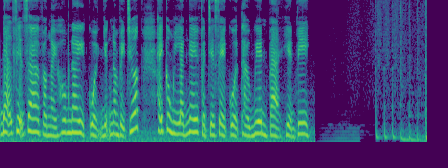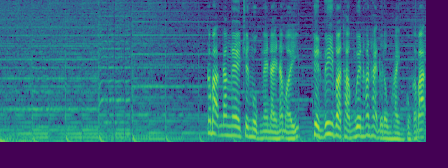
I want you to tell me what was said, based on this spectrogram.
đã diễn ra vào ngày hôm nay của những năm về trước. Hãy cùng lắng nghe phần chia sẻ của Thảo Nguyên và Hiển Vi. Các bạn đang nghe chuyên mục ngày này năm ấy. Hiển Vi và Thảo Nguyên hân hạnh được đồng hành cùng các bạn.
